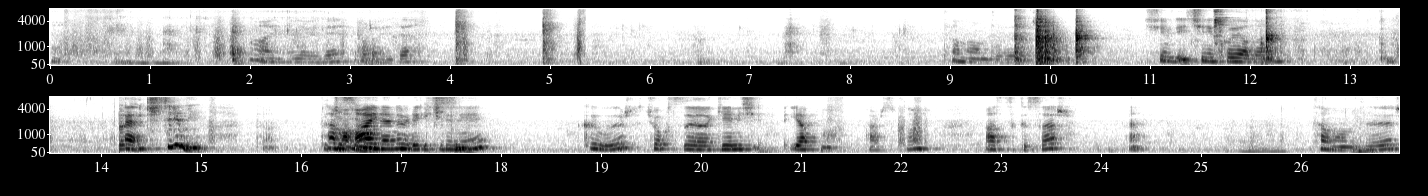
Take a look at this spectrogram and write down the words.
Heh. Aynen öyle. Orayı da. Tamamdır. Şimdi içini koyalım. Heh. İkisini mi? Tamam İkisini. aynen öyle ikisini, İkisini. kıvır. Çok geniş yapma Arzu'dan. Az sıkı sar. Heh. Tamamdır.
